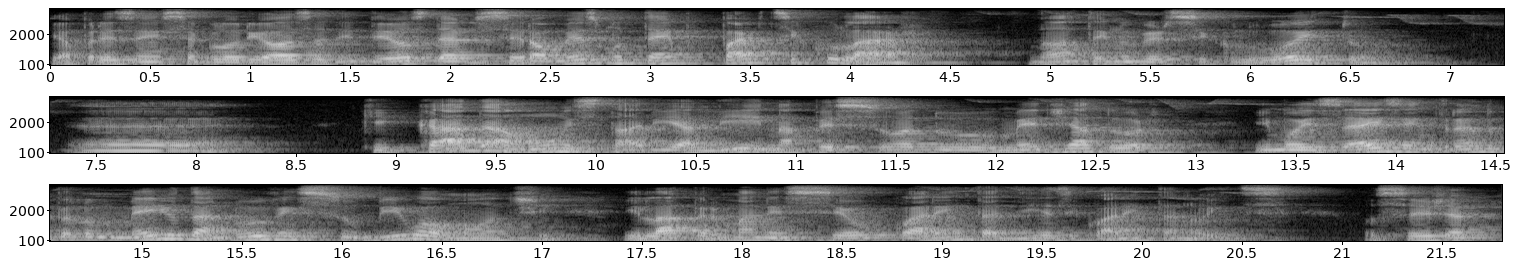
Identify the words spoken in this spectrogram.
E a presença gloriosa de Deus deve ser ao mesmo tempo particular. Notem no versículo 8, é, que cada um estaria ali na pessoa do mediador. E Moisés, entrando pelo meio da nuvem, subiu ao monte e lá permaneceu 40 dias e 40 noites. Ou seja,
